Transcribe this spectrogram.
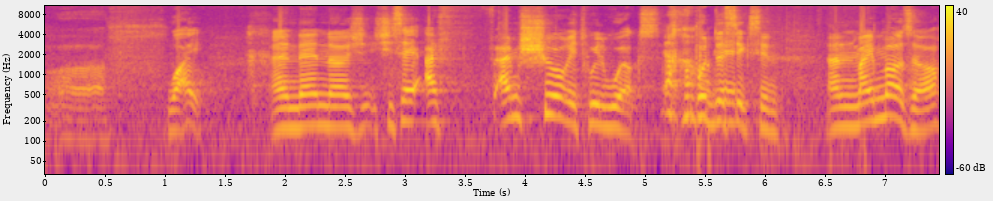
uh, why? And then uh, she, she say, I f- I'm sure it will work. Put the Okay. 16. And my mother,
